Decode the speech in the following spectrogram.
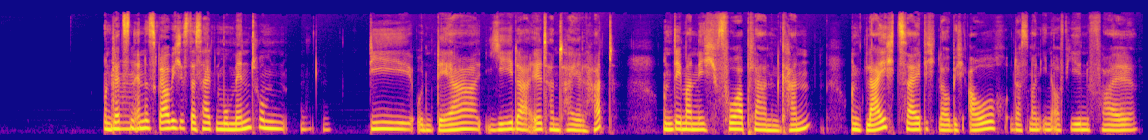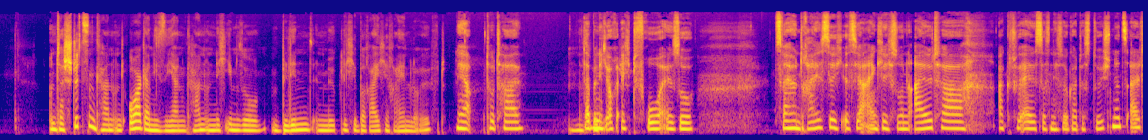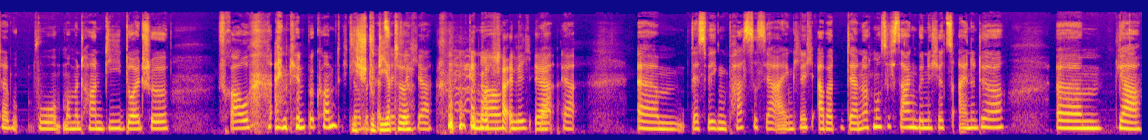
Und letzten mhm. Endes, glaube ich, ist das halt ein Momentum, die und der jeder Elternteil hat und den man nicht vorplanen kann. Und gleichzeitig glaube ich auch, dass man ihn auf jeden Fall unterstützen kann und organisieren kann und nicht eben so blind in mögliche Bereiche reinläuft. Ja, total. Da bin ich auch echt froh. Also 32 ist ja eigentlich so ein Alter, aktuell ist das nicht sogar das Durchschnittsalter, wo momentan die deutsche Frau ein Kind bekommt. Ich die glaube, studierte. Ja, genau. Wahrscheinlich, ja. ja, ja. Ähm, deswegen passt es ja eigentlich. Aber dennoch muss ich sagen, bin ich jetzt eine der, ähm, ja,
